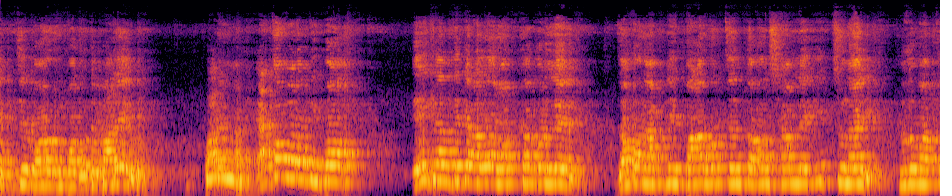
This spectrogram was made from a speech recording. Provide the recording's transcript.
এর চেয়ে বড় বিপদ হতে পারে? পারে না। এত বড় বিপদ এইখান থেকে আল্লাহ রক্ষা করলেন। যখন আপনি পার হচ্ছেন, তখন সামনে কিচ্ছু নাই, শুধুমাত্র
